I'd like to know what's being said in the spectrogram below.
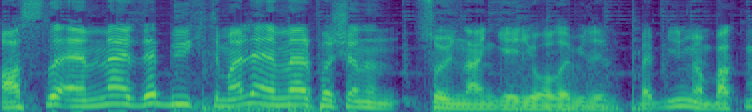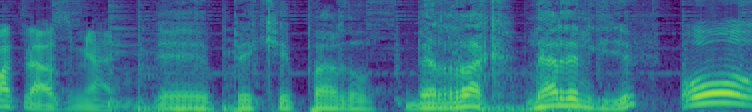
Aslı Enver de büyük ihtimalle Enver Paşa'nın soyundan geliyor olabilir. Ben bilmiyorum bakmak lazım yani. E, peki pardon. Berrak. Nereden gidiyor? O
